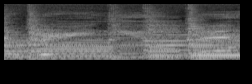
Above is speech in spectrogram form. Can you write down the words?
bring you back.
